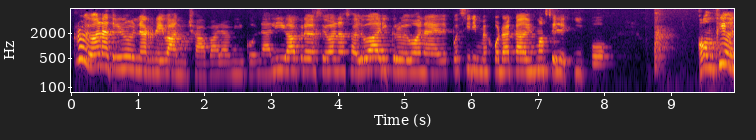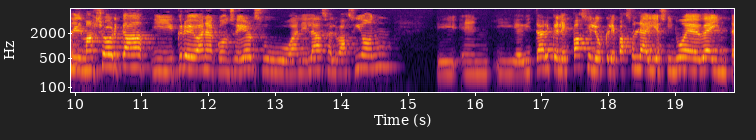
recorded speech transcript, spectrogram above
creo que van a tener una revancha para mí con la liga. Creo que se van a salvar y creo que van a después ir y mejorar cada vez más el equipo. Confío en el Mallorca y creo que van a conseguir su anhelada salvación y, evitar que les pase lo que le pasó en la 19-20.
